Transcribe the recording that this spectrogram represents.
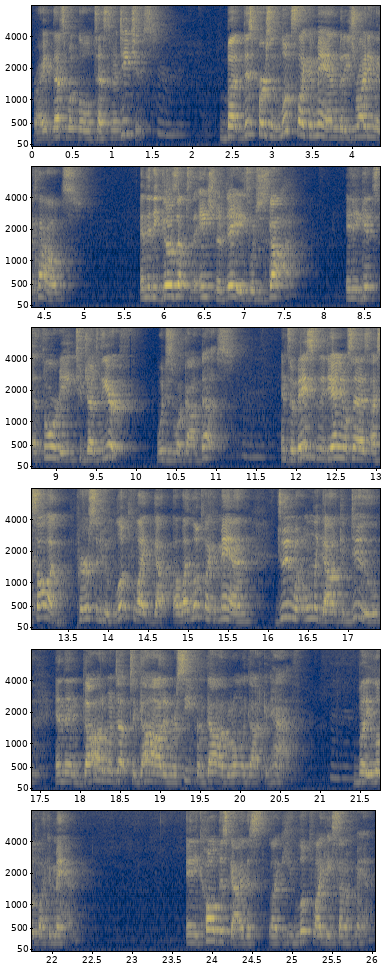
Right? That's what the Old Testament teaches. Hmm. But this person looks like a man, but he's riding the clouds. And then he goes up to the Ancient of Days, which is God. And he gets authority to judge the earth, which is what God does. And so basically, Daniel says, I saw a person who looked like God, uh, looked like a man doing what only God can do, and then God went up to God and received from God what only God can have. But he looked like a man. And he called this guy this like he looked like a son of man.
